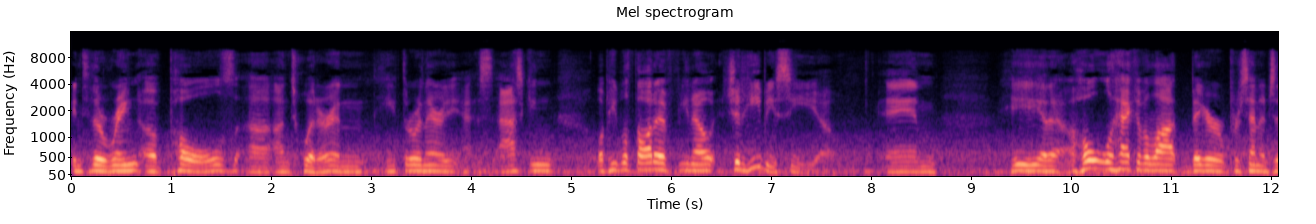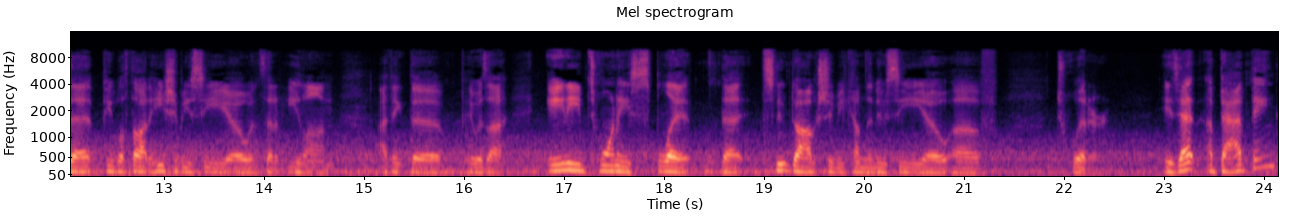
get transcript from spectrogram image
into the ring of polls uh, on Twitter, and he threw in there asking what people thought of, you know, should he be CEO? And he had a whole heck of a lot bigger percentage that people thought he should be CEO instead of Elon. I think the it was a 80-20 split that Snoop Dogg should become the new CEO of Twitter. Is that a bad thing?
